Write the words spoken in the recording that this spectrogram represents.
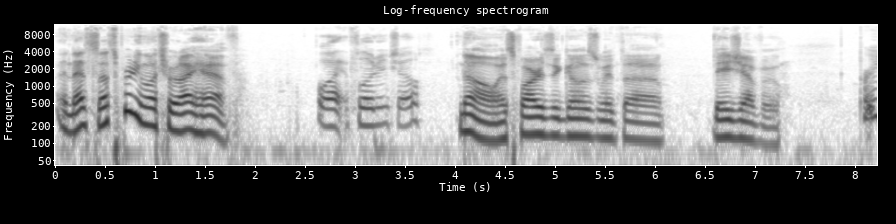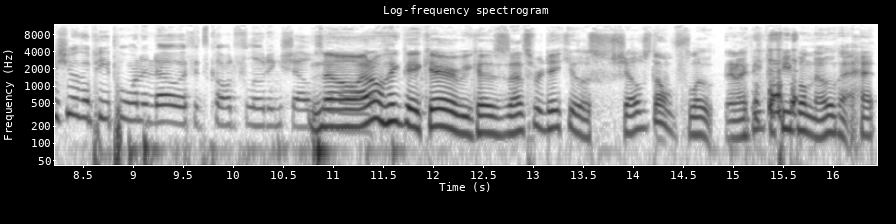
And that's that's pretty much what I have. What floating shelf? No, as far as it goes with uh, deja vu. Pretty sure the people want to know if it's called floating shelves. No. I don't think they care because that's ridiculous. Shelves don't float, and I think the people know that.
